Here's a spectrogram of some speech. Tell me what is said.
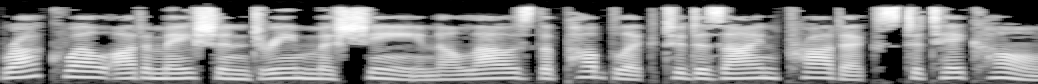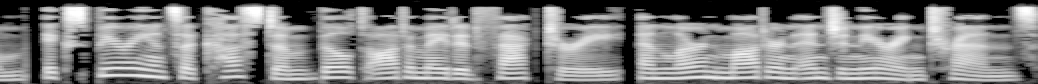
Rockwell Automation Dream Machine allows the public to design products to take home, experience a custom-built automated factory, and learn modern engineering trends.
